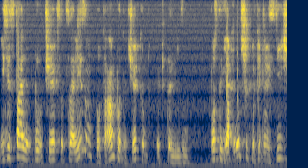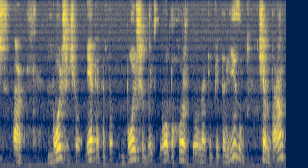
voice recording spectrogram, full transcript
Если Сталин был человек-социализм, то Трамп это человек-капитализм. Просто я больше капиталистический, а, больше человека, который больше бы всего похож был на капитализм, чем Трамп,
